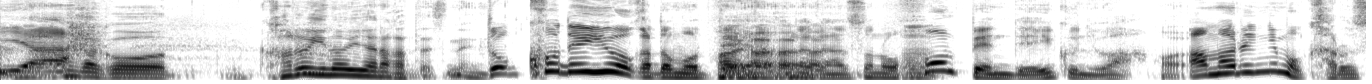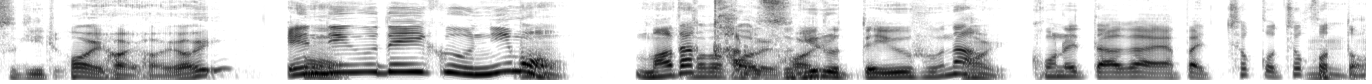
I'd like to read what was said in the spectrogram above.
いや。なんかこう軽いノリじゃなかったですね。どこで言おうかと思って、はいはいはいはい。だからその本編で行くには、はい。あまりにも軽すぎる、はいはいはいはい。エンディングで行くにも、まだ軽すぎるっていう風はない小ネタがやっぱりちょこちょこと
